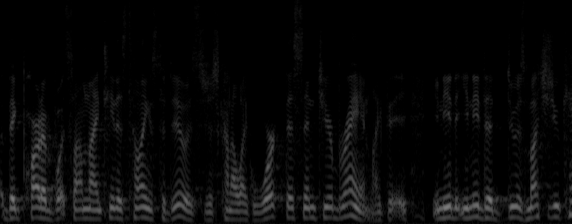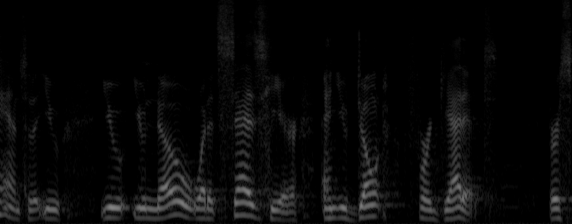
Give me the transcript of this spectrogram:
a big part of what Psalm 19 is telling us to do is to just kind of like work this into your brain. Like the, you need, you need to do as much as you can so that you, you, you know what it says here and you don't forget it. Verse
